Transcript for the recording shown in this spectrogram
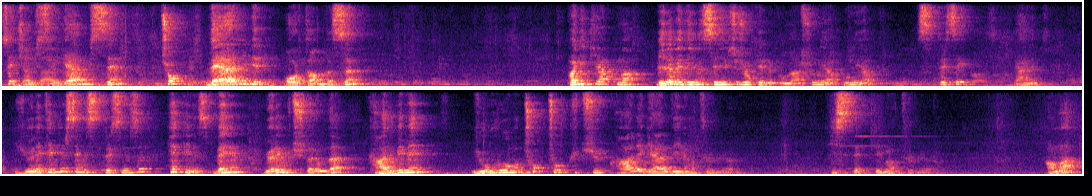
seçilmişsin, gelmişsin, çok değerli bir ortamdasın. Panik yapma, bilemediğiniz seyirci jokerini kullan, şunu yap, bunu yap. Stresi yani yönetebilirseniz stresinizi hepiniz, benim görev uçuşlarımda kalbimin yumruğumun çok çok küçük hale geldiğini hatırlıyorum. Hissettiğimi hatırlıyorum. Ama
